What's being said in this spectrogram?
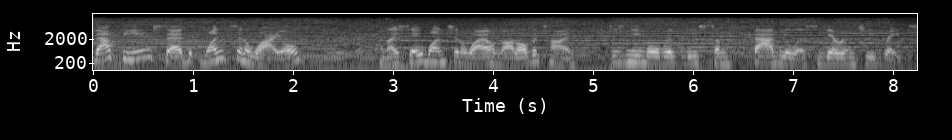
That being said, once in a while, and I say once in a while, not all the time, Disney will release some fabulous guaranteed rates.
